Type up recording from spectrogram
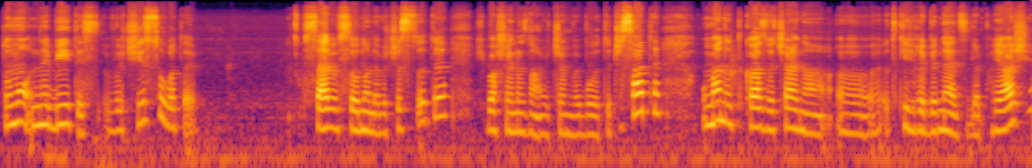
Тому не бійтесь вичісувати. Все ви все одно не вичистите, хіба що я не знаю, чим ви будете чесати. У мене така звичайна, е, такий гребінець для пряжі.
